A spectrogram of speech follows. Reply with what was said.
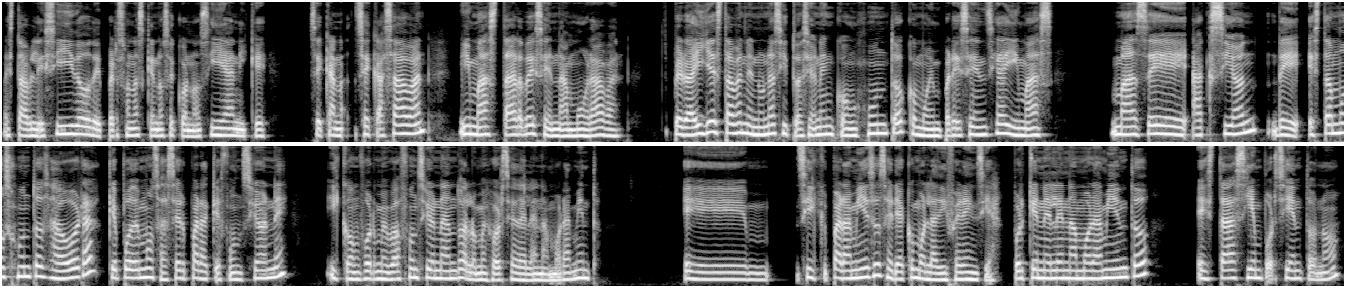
establecido de personas que no se conocían y que se, se casaban y más tarde se enamoraban. Pero ahí ya estaban en una situación en conjunto, como en presencia y más, más de acción de estamos juntos ahora, ¿qué podemos hacer para que funcione? y conforme va funcionando a lo mejor se da el enamoramiento. Em, sí, para mí eso sería como la diferencia, porque en el enamoramiento está 100%, ¿no?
